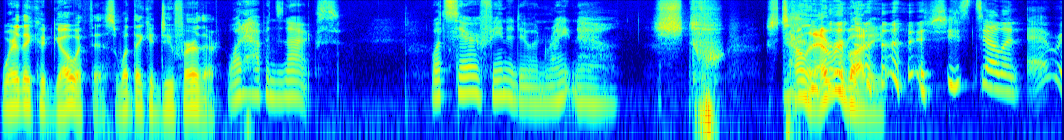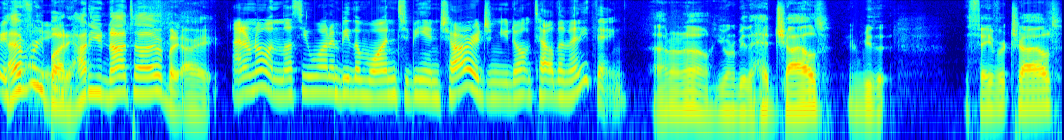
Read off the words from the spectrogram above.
where they could go with this, what they could do further. What happens next? What's Serafina doing right now? She's telling everybody. She's telling everybody. everybody. How do you not tell everybody? All right. I don't know, unless you want to be the one to be in charge and you don't tell them anything. I don't know. You want to be the head child? You want to be the, the favorite child?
